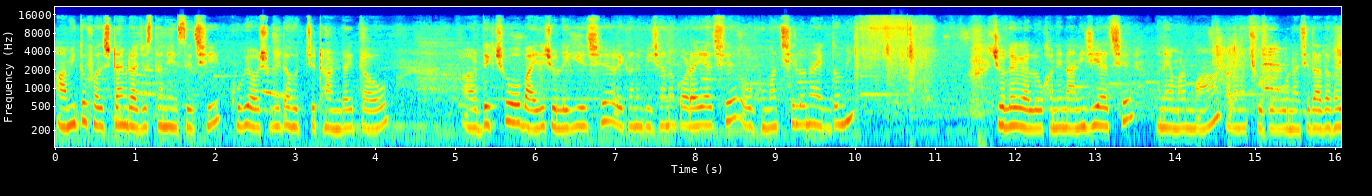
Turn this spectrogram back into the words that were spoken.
আমি তো ফার্স্ট টাইম রাজস্থানে এসেছি, খুবই অসুবিধা হচ্ছে ঠান্ডায় তাও। আর দেখছ, ও বাইরে চলে গিয়েছে আর এখানে বিছানা করাই আছে। ও ঘুমাচ্ছিল না একদমই। চলে গেল, ওখানে নানিজি আছে মানে আমার মা আর আমার ছোটো বোন আছে। দাদাভাই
